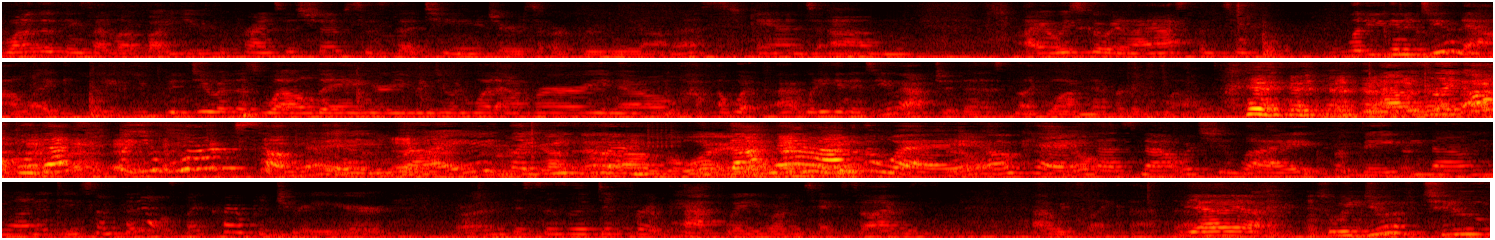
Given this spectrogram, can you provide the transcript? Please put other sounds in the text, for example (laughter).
one of the things I love about youth apprenticeships is that teenagers are brutally honest, and um, I always go in and I ask them, so what are you going to do now? Like you, have been doing this welding, or you've been doing whatever, you know. What what are you going to do after this? And like, well, I'm never going to weld. I was like, oh, well, that's but you've learned something, right? Like you've that learned, out of the way. you've gotten that out of the way. (laughs) Yeah. Okay, Yeah. that's not what you like, but maybe now you want to do something else, like carpentry, or maybe this is a different pathway you want to take. So I was, I always like that. though. Yeah, yeah. So we do have two.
